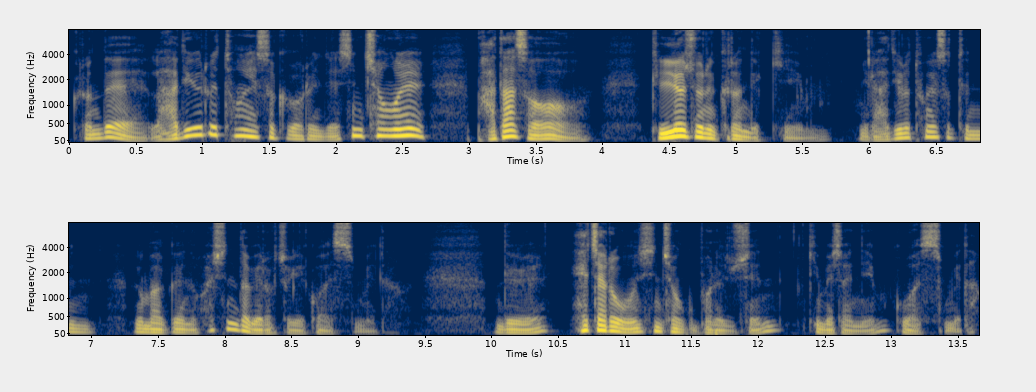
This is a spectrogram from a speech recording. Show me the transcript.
그런데 라디오를 통해서 그거를 이제 신청을 받아서 들려주는 그런 느낌. 라디오를 통해서 듣는 음악은 훨씬 더 매력적일 것 같습니다. 늘 혜자로운 신청곡 보내주신 김혜자님 고맙습니다.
